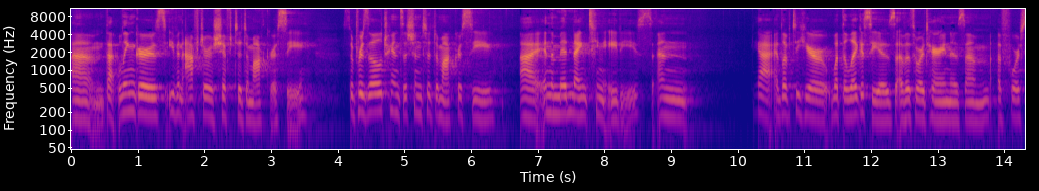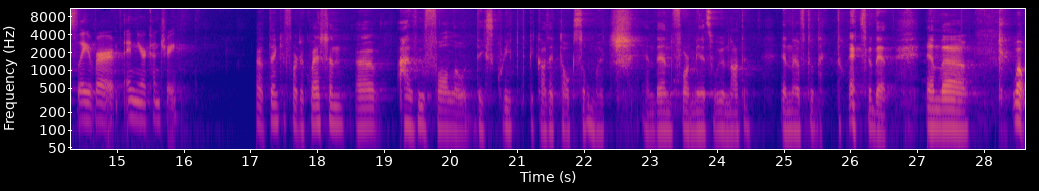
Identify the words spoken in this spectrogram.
um, that lingers even after a shift to democracy. So Brazil transitioned to democracy uh, in the mid 1980s, and yeah, I'd love to hear what the legacy is of authoritarianism, of forced labor in your country. Well, thank you for the question. Uh, I will follow the script because I talk so much, and then four minutes will not enough to, to answer that. And uh, well,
